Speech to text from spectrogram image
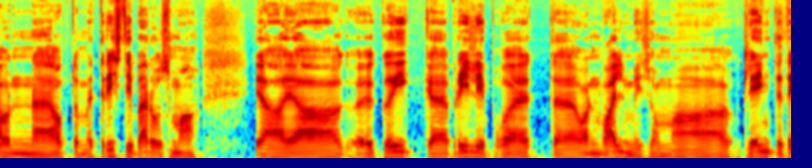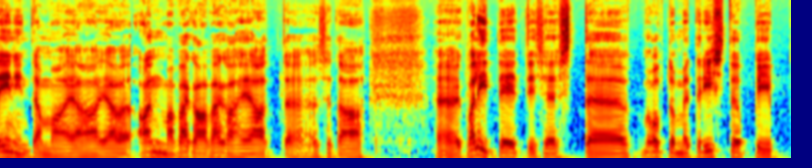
on äh, optometristi pärusmaa ja, ja kõik äh, prillipoed on valmis oma kliente teenindama ja, ja andma väga-väga head seda kvaliteeti, sest optometrist õpib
